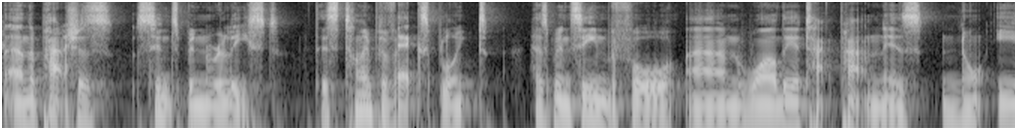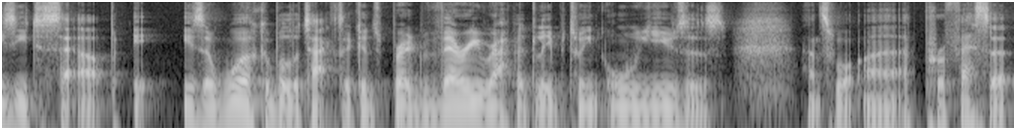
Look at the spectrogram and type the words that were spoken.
And the patch has since been released. This type of exploit has been seen before, and while the attack pattern is not easy to set up, it is a workable attack that could spread very rapidly between all users. That's what uh, a professor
